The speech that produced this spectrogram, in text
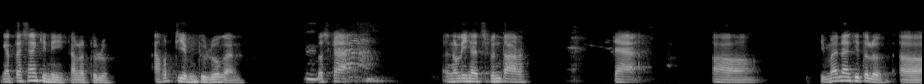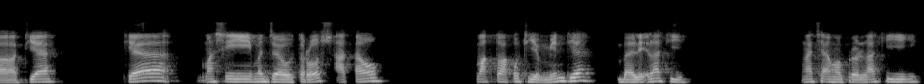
ngetesnya gini kalau dulu. Aku diem dulu kan. Hmm. Terus kayak ngelihat sebentar. Kayak eh, gimana gitu loh. Eh, dia dia masih menjauh terus atau waktu aku diemin dia balik lagi. Ngajak ngobrol lagi,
